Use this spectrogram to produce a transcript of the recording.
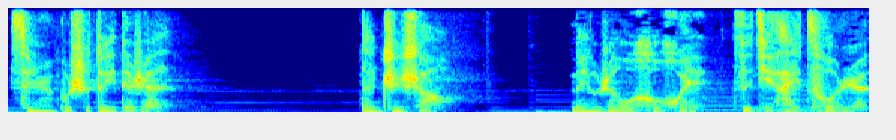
虽然不是对的人。但至少，没有让我后悔自己爱错人。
